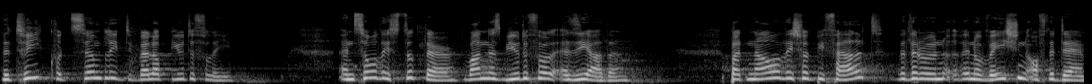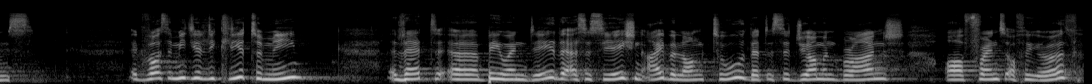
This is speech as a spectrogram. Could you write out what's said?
The tree could simply develop beautifully. And so they stood there, one as beautiful as the other. But now they should be felled with the re renovation of the dams it was immediately clear to me that uh, BUND, the association I belong to, that is a German branch of Friends of the Earth,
